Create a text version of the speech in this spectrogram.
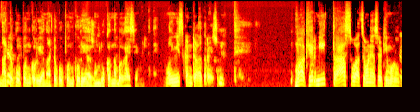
नाटक ओपन करूया नाटक ओपन करूया. अजून लोकांना बघायचंय म्हणजे नाही. मग मीच कंटाळा करायचो. मग अखेर मी त्रास वाचवण्यासाठी म्हणून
